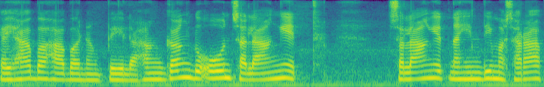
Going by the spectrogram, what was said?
Kay haba-haba ng pila hanggang doon sa langit. Sa langit na hindi masarap.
